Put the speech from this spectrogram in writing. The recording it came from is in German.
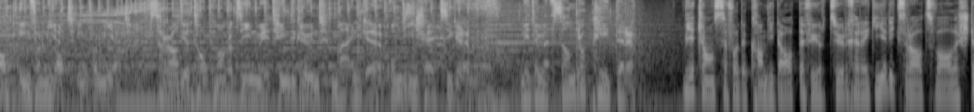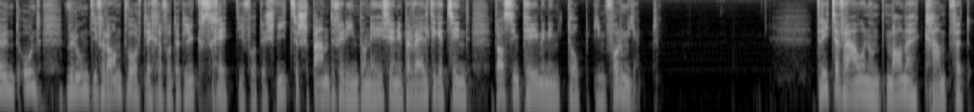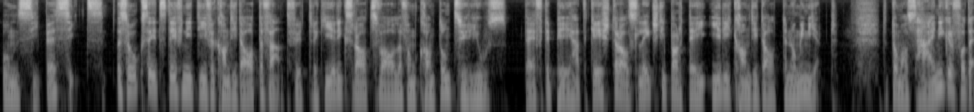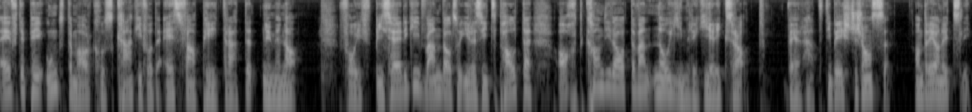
Top informiert. informiert. Das Radio Top Magazin mit Hintergrund, Meinungen und Einschätzungen mit dem Sandra Peter. Wie die Chancen der Kandidaten für die Zürcher Regierungsratswahlen stehen und warum die Verantwortlichen von der Glückskette der Schweizer Spenden für Indonesien überwältigt sind, das sind Themen im Top informiert. 13 Frauen und Männer kämpfen um sieben Sitze. So sieht das definitive Kandidatenfeld für die Regierungsratswahlen vom Kanton Zürich aus. Die FDP hat gestern als letzte Partei ihre Kandidaten nominiert. Der Thomas Heiniger von der FDP und der Markus Kegi von der SVP treten nicht mehr an. Fünf bisherige wollen also ihren Sitz behalten, acht Kandidaten wollen neu in den Regierungsrat. Wer hat die besten Chancen? Andrea Nützli.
